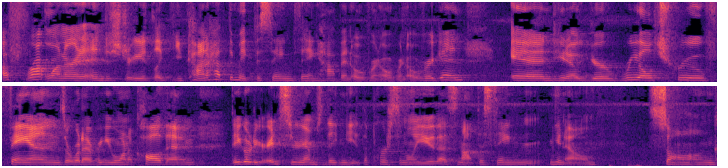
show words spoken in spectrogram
a front runner in an industry. It's like you kind of have to make the same thing happen over and over and over again. And you know, your real, true fans or whatever you want to call them they go to your Instagram so they can get the personal you. That's not the same, you know, song.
